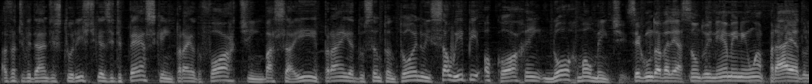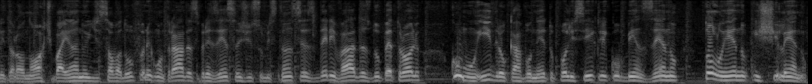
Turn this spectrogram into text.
as atividades turísticas e de pesca em Praia do Forte, em Baçaí, Praia do Santo Antônio e Sauípe ocorrem normalmente. Segundo a avaliação do INEMA, em nenhuma praia do litoral norte baiano e de Salvador foram encontradas presenças de substâncias derivadas do petróleo, como hidrocarboneto policíclico, benzeno, tolueno e chileno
